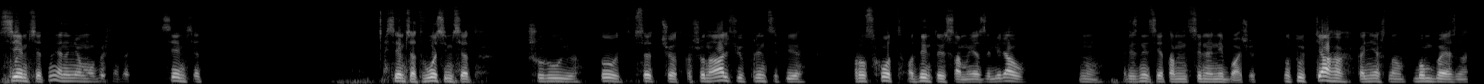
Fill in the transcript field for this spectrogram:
70, ну я на ньому обично так 70, 70-80 шурую, то все чітко. Що на Альфі, в принципі, розход один той самий. Я заміряв, ну, різниці я там сильно не бачу. Ну тут тяга, звісно, бомбезна.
